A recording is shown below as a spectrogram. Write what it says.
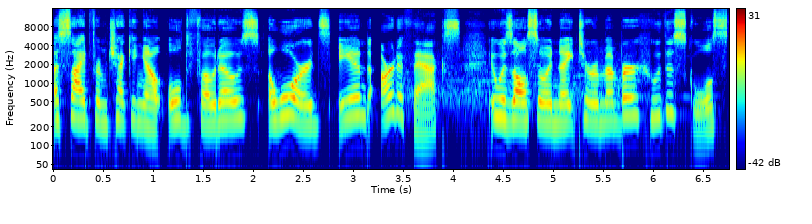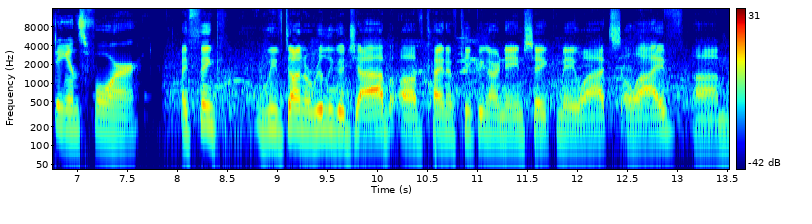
Aside from checking out old photos, awards, and artifacts, it was also a night to remember who the school stands for. I think we've done a really good job of kind of keeping our namesake, May Watts, alive. Um,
